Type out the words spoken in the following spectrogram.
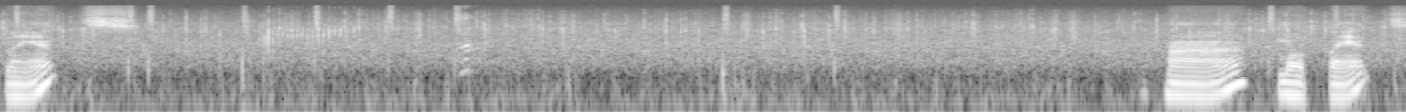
plants. Huh? More plants.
